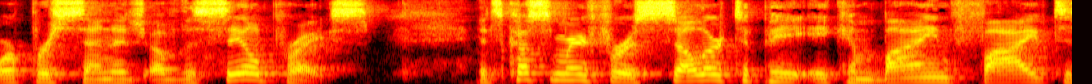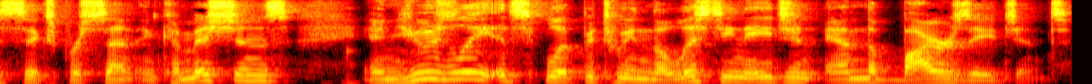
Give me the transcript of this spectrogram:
or percentage of the sale price. It's customary for a seller to pay a combined 5 to 6% in commissions, and usually it's split between the listing agent and the buyer's agent.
